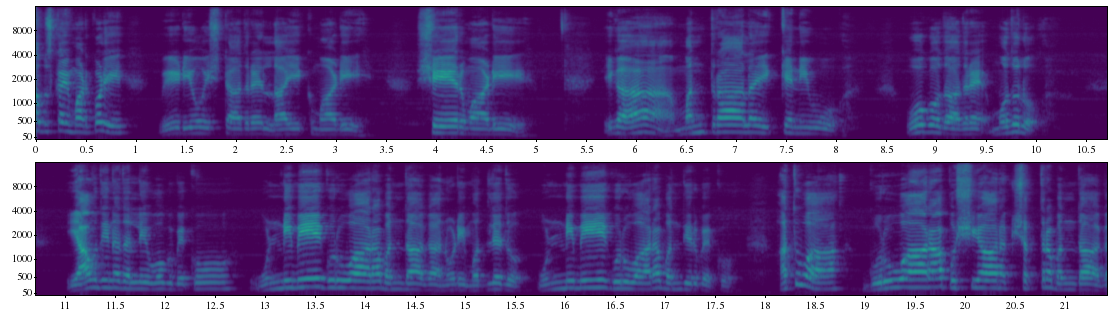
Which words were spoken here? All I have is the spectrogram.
ಸಬ್ಸ್ಕ್ರೈಬ್ ಮಾಡ್ಕೊಳ್ಳಿ. ವಿಡಿಯೋ ಇಷ್ಟ ಆದರೆ ಲೈಕ್ ಮಾಡಿ ಶೇರ್ ಮಾಡಿ. ಈಗ ಮಂತ್ರಾಲಯಕ್ಕೆ ನೀವು ಹೋಗೋದಾದರೆ ಮೊದಲು ಯಾವ ದಿನದಲ್ಲಿ ಹೋಗಬೇಕು? ಹುಣ್ಣಿಮೆ, ಗುರುವಾರ ಬಂದಾಗ, ನೋಡಿ ಮೊದಲೇದು, ಹುಣ್ಣಿಮೆ, ಗುರುವಾರ ಬಂದಿರಬೇಕು. ಅಥವಾ ಗುರುವಾರ ಪುಷ್ಯ ನಕ್ಷತ್ರ ಬಂದಾಗ,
